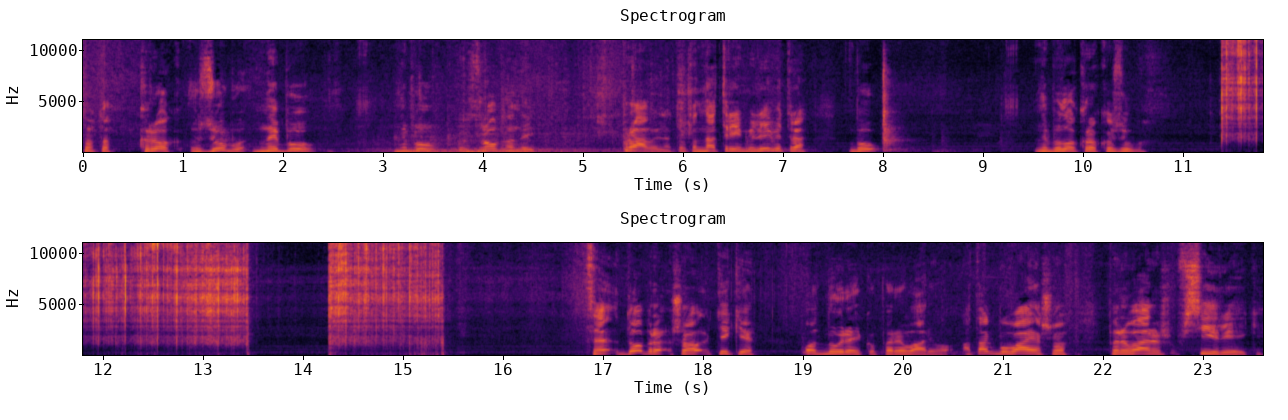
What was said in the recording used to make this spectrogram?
Тобто крок зубу не був, не був зроблений правильно. Тобто на 3 мм був, не було кроку зубу. Це добре, що тільки одну рейку переварював. А так буває, що перевариш всі рейки.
